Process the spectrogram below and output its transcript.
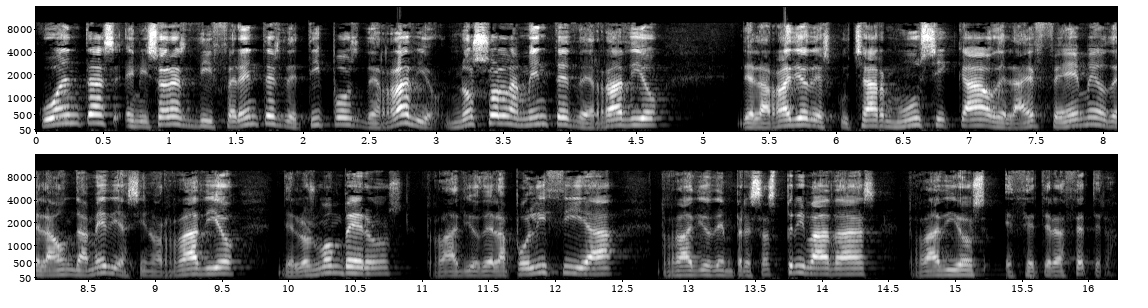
¿Cuántas emisoras diferentes de tipos de radio? No solamente de radio, de la radio de escuchar música o de la FM o de la onda media, sino radio de los bomberos, radio de la policía, radio de empresas privadas, radios, etcétera, etcétera.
